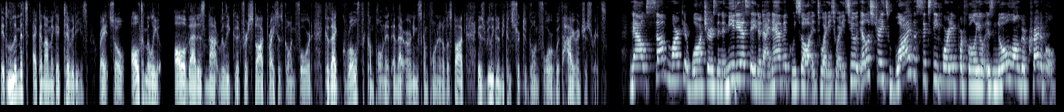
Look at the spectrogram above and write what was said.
It limits economic activities, right? So ultimately, all of that is not really good for stock prices going forward because that growth component and that earnings component of a stock is really going to be constricted going forward with higher interest rates. Now, some market watchers in the media say the dynamic we saw in 2022 illustrates why the 60 40 portfolio is no longer credible.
